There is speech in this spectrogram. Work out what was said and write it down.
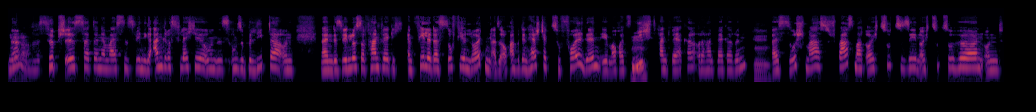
Ne? Ja. Was hübsch ist, hat dann ja meistens weniger Angriffsfläche und ist umso beliebter. Und nein, deswegen Lust auf Handwerk. Ich empfehle das so vielen Leuten, also auch einfach den Hashtag zu folgen, eben auch als hm. Nicht-Handwerker oder Handwerkerin, hm. weil es so Spaß, Spaß macht, euch zuzusehen, euch zuzuhören. Und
